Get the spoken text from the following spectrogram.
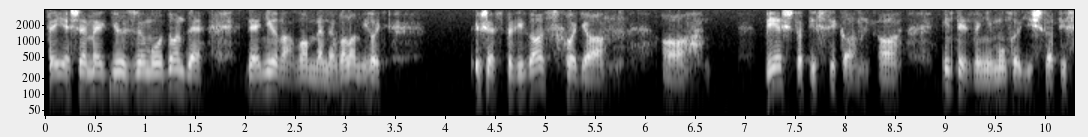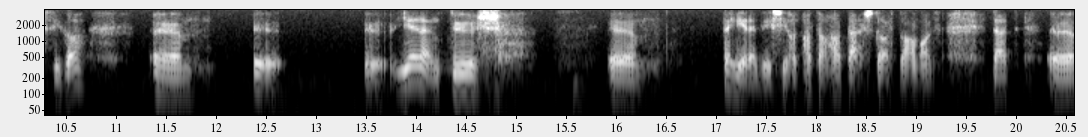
teljesen meggyőző módon, de, de nyilván van benne valami, hogy és ez pedig az, hogy a, a bérstatisztika, a intézményi munkahogyi statisztika ö, ö, ö, jelentős ö, fehéredési hatást tartalmaz. Tehát ö,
